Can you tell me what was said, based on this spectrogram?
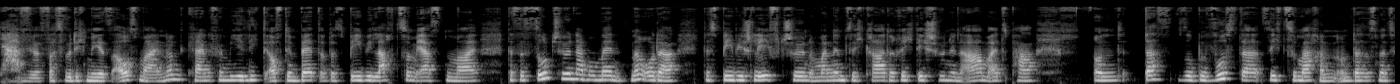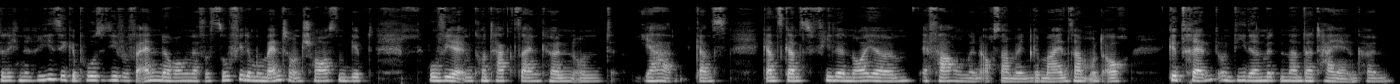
ja, was würde ich mir jetzt ausmalen? Ne? Die kleine Familie liegt auf dem Bett und das Baby lacht zum ersten Mal. Das ist so ein schöner Moment, ne? Oder das Baby schläft schön und man nimmt sich gerade richtig schön in den Arm als Paar. Und das so bewusster sich zu machen, und das ist natürlich eine riesige positive Veränderung, dass es so viele Momente und Chancen gibt, wo wir in Kontakt sein können und ja, ganz, ganz, ganz viele neue Erfahrungen auch sammeln, gemeinsam und auch getrennt und die dann miteinander teilen können.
